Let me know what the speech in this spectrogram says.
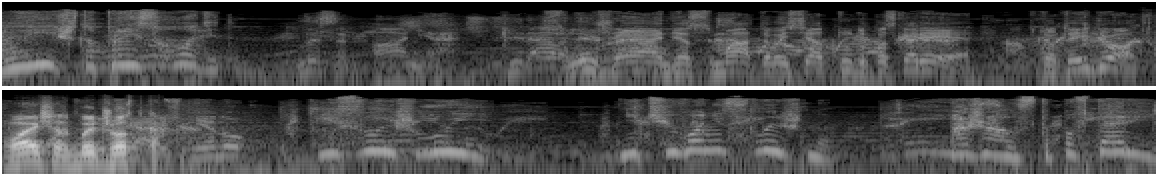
Луи, что происходит? Слушай, Аня, сматывайся оттуда поскорее. Кто-то идет. Ой, сейчас будет жестко. Смену. Не слышь, Луи. Ничего не слышно. Пожалуйста, повтори.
